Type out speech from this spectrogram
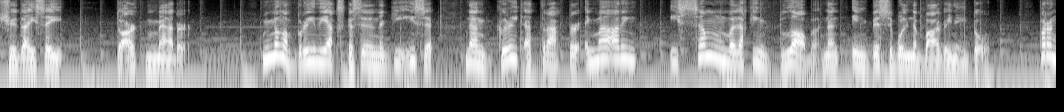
should I say, dark matter. May mga brainiacs kasi na nag-iisip na ang Great Attractor ay maaaring isang malaking blob ng invisible na bagay na ito. Parang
